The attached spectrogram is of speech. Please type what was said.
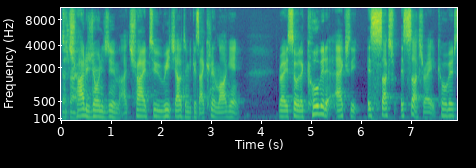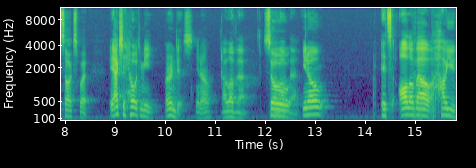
That's to right. try to join Zoom. I tried to reach out to him because I couldn't log in. Right. So the COVID actually it sucks. It sucks, right? COVID sucks, but it actually helped me earn this. You know. I love that. So that. you know, it's all about how you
